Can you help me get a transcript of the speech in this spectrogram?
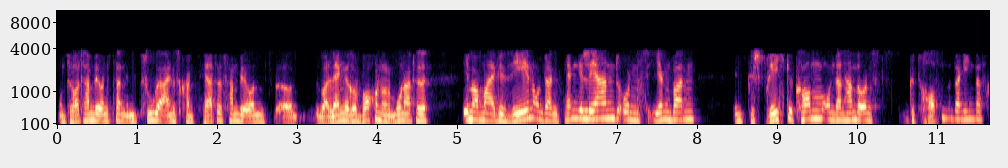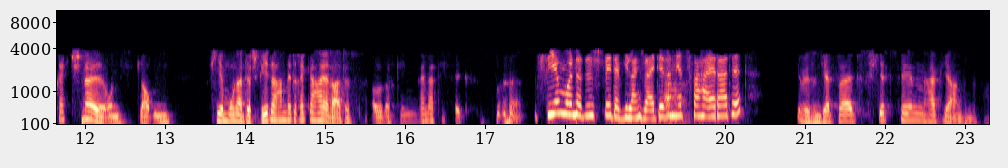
Und dort haben wir uns dann im Zuge eines Konzertes haben wir uns äh, über längere Wochen und Monate immer mal gesehen und dann kennengelernt und irgendwann ins Gespräch gekommen und dann haben wir uns getroffen und dann ging das recht schnell. Und ich glaube, vier Monate später haben wir direkt geheiratet. Also das ging relativ fix. vier Monate später, wie lange seid ihr dann jetzt verheiratet? Wir sind jetzt seit 14,5 Jahren verheiratet.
